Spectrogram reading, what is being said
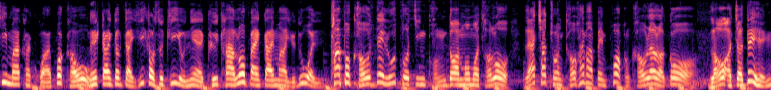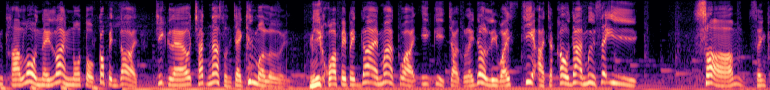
ที่มาขัดขวางพวกเขา ในการกำจัดฮิโตซุคิอยู่เนี่ยคือทาโร่แปลงกายมาอยู่ด้วย ถ้าพวกเขาได้รู้ตัวจริงของดอนโมโมทาโร่และชักชวนเขาให้มาเป็นพวกของเขาแล้วล่ะก็ เราอาจจะได้เห็นทาโร่ในร่างโนโตะก็เป็นได้พลิกแล้วชัดน่าสนใจขึ้นมาเลย มีความเป็นไปได้มากกว่าอีกิจากไรเดอร์รีไวส์ที่อาจจะเข้าด้านมืดซะอีก 3. เซนไค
